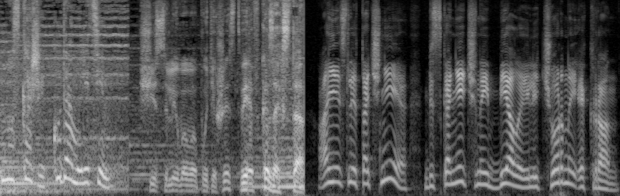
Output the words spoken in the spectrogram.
Ну скажи, куда мы летим? Счастливого путешествия в Казахстан. А если точнее, бесконечный белый или черный экран.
